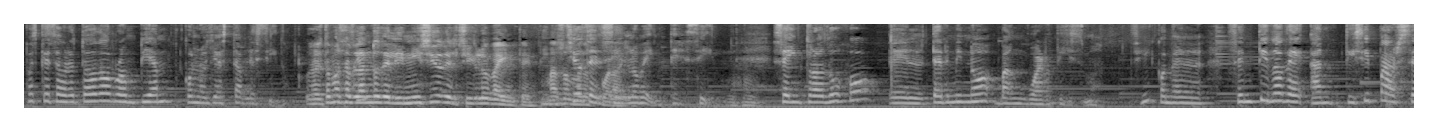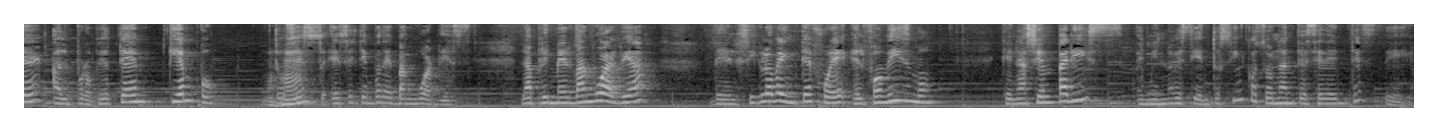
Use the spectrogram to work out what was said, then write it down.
pues que sobre todo rompían con lo ya establecido. O sea, estamos hablando del inicio del siglo XX, más o menos del por ahí. siglo XX, sí. Se introdujo el término vanguardismo, ¿sí? con el sentido de anticiparse al propio tiempo. Entonces es el tiempo de vanguardias. La primer vanguardia del siglo XX fue el fauvismo, que nació en París en 1905, son antecedentes de,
